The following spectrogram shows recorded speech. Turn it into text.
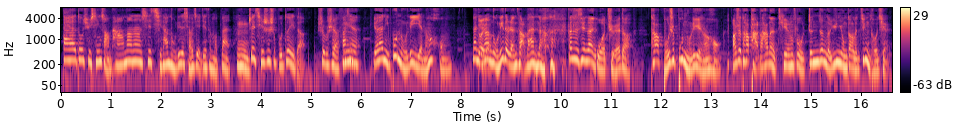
大家都去欣赏他，那让些其他努力的小姐姐怎么办？嗯这其实是不对的，是不是？发现原来你不努力也能红，那你让努力的人咋办呢？但是现在我觉得他不是不努力也能红，而是他把他的天赋真正的运用到了镜头前。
